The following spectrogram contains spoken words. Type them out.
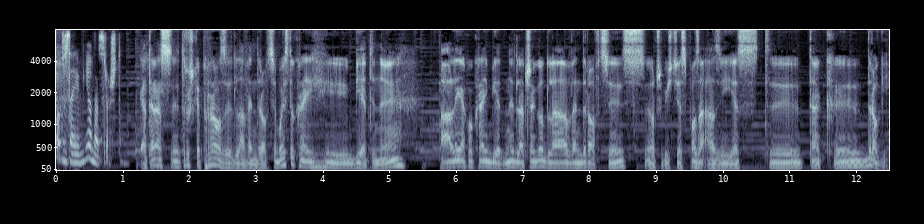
Odwzajemniona zresztą. A teraz troszkę prozy dla wędrowcy, bo jest to kraj biedny, ale jako kraj biedny, dlaczego dla wędrowcy, z, oczywiście spoza Azji, jest y, tak y, drogi?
